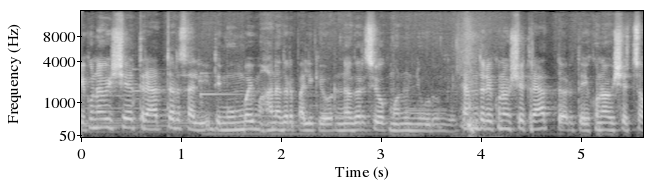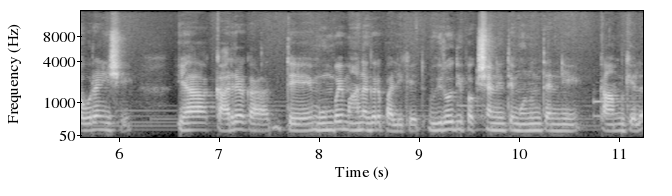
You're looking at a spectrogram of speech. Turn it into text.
एकोणावीसशे त्र्याहत्तर साली ते मुंबई महानगरपालिकेवर नगरसेवक म्हणून निवडून गेले. त्यानंतर एकोणीसशे त्र्याहत्तर ते एकोणावीसशे चौऱ्याऐंशी या कार्यकाळात ते मुंबई महानगरपालिकेत विरोधी पक्षनेते म्हणून त्यांनी काम केलं.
